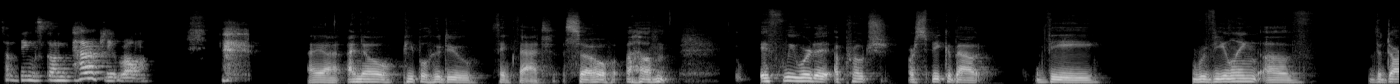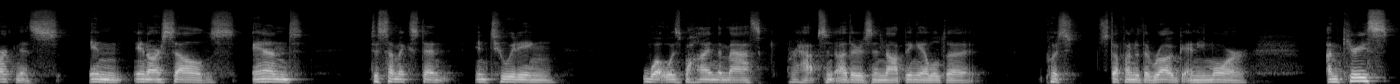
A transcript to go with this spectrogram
something's gone terribly wrong. I, uh, I know people who do think that. So, um, if we were to approach or speak about the revealing of the darkness in in ourselves and to some extent intuiting what was behind the mask perhaps in others and not being able to push stuff under the rug anymore i'm curious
